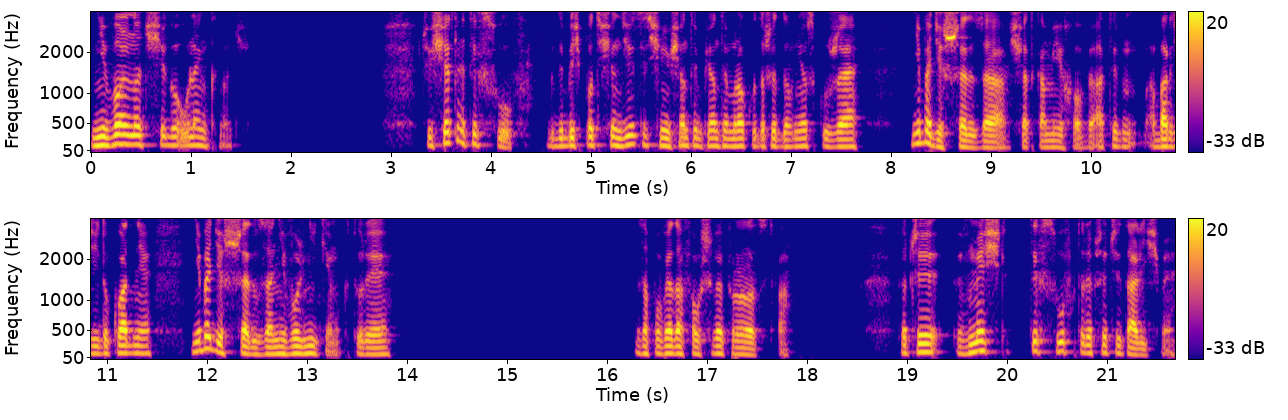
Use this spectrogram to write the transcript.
Nie wolno ci się go ulęknąć. Czy w świetle tych słów, gdybyś po 1975 roku doszedł do wniosku, że nie będziesz szedł za świadkami Jehowy, a tym, a bardziej dokładnie, nie będziesz szedł za niewolnikiem, który zapowiada fałszywe proroctwa, to czy w myśl tych słów, które przeczytaliśmy,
